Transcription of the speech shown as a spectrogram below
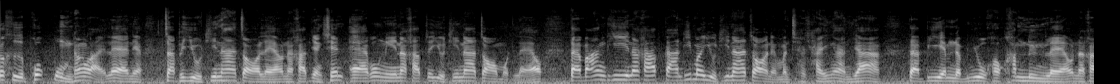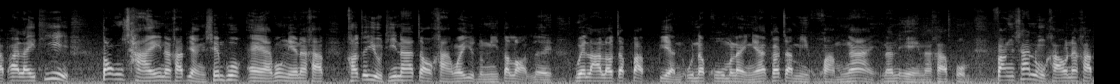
ก็คือพวกปุ่มทั้งหลายแหล่เนี่ยจะไปอยู่ที่หน้าจอแล้วนะครับอย่างเช่นแอร์พวกนี้นะครับจะอยู่ที่หน้าจอหมดแล้ว แต่บางทีนะครับการที่มาอยู่ที่หน้าจอเนี่ยมันใช้งานยาก แต่ BMW เขาคำนึงแล้วนะครับอะไรที่ต้องใช้นะครับอย่างเช่นพวกแอร์พวกนี้นะครับเขาจะอยู่ที่หน้าจอค้างไว้อยู่ตรงนี้ตลอดเลย เวลาเราจะปรับเปลี่ยนอุณหภูมิอะไรเงี้ยก็จะมีความง่ายนั่นเองนะครับผมฟังก์ชันของเขานะครับ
